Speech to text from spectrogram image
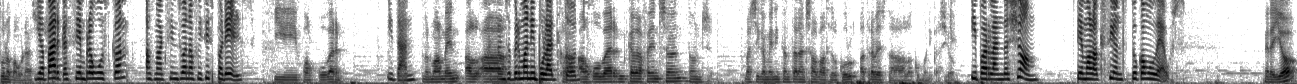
tu no veuràs. i a part que sempre busquen els màxims beneficis per ells, I pel govern. I tant. Normalment, el, a, Estan supermanipulats clar, tots. el govern que defensen, doncs, bàsicament intentaran salvar-los el cul a través de la comunicació. I parlant d'això, tema eleccions, tu com ho veus? Mira, jo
